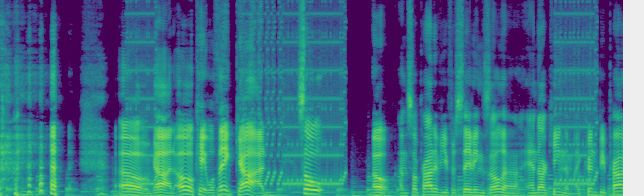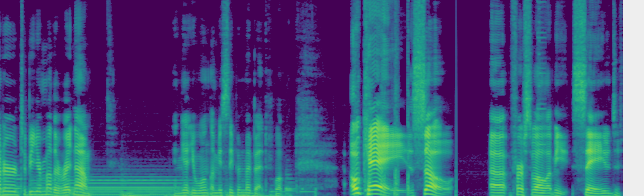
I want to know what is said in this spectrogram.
oh god. Oh, okay, well thank god. So, oh, I'm so proud of you for saving Zelda and our kingdom. I couldn't be prouder to be your mother right now. And yet you won't let me sleep in my bed. Well, okay, so uh, first of all, let me save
